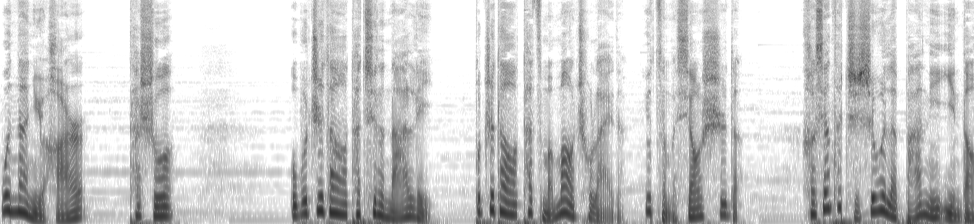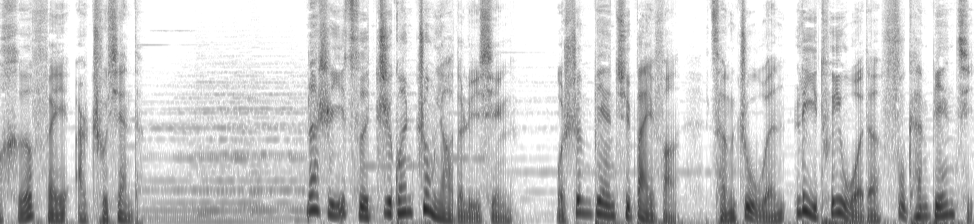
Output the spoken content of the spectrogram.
问那女孩，她说：“我不知道她去了哪里，不知道她怎么冒出来的，又怎么消失的，好像她只是为了把你引到合肥而出现的。”那是一次至关重要的旅行，我顺便去拜访曾著文力推我的副刊编辑，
